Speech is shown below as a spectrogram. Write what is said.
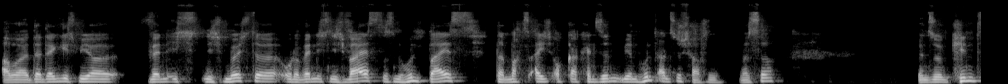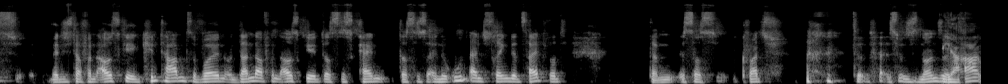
aber da denke ich mir, wenn ich nicht möchte oder wenn ich nicht weiß, dass ein Hund beißt, dann macht es eigentlich auch gar keinen Sinn, mir einen Hund anzuschaffen. Weißt du? wenn so ein Kind, wenn ich davon ausgehe, ein Kind haben zu wollen und dann davon ausgeht, dass es kein, dass es eine unanstrengende Zeit wird, dann ist das Quatsch. das ist Nonsens. Ja,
